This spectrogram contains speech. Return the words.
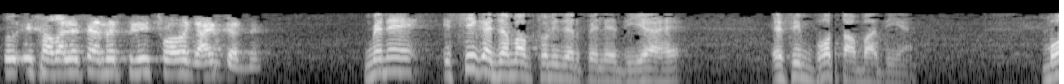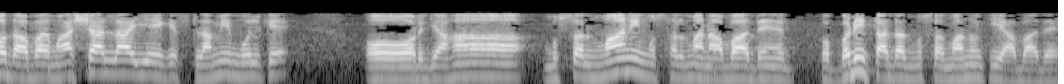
تو اس حوالے سے ہمیں پلیز تھوڑا گائڈ کر دیں۔ میں نے اسی کا جواب تھوڑی دیر پہلے دیا ہے۔ ایسی بہت آبادی ہیں۔ بہت آباد ماشاء اللہ یہ ایک اسلامی ملک ہے اور یہاں مسلمان ہی مسلمان آباد ہیں۔ بڑی تعداد مسلمانوں کی آباد ہے۔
